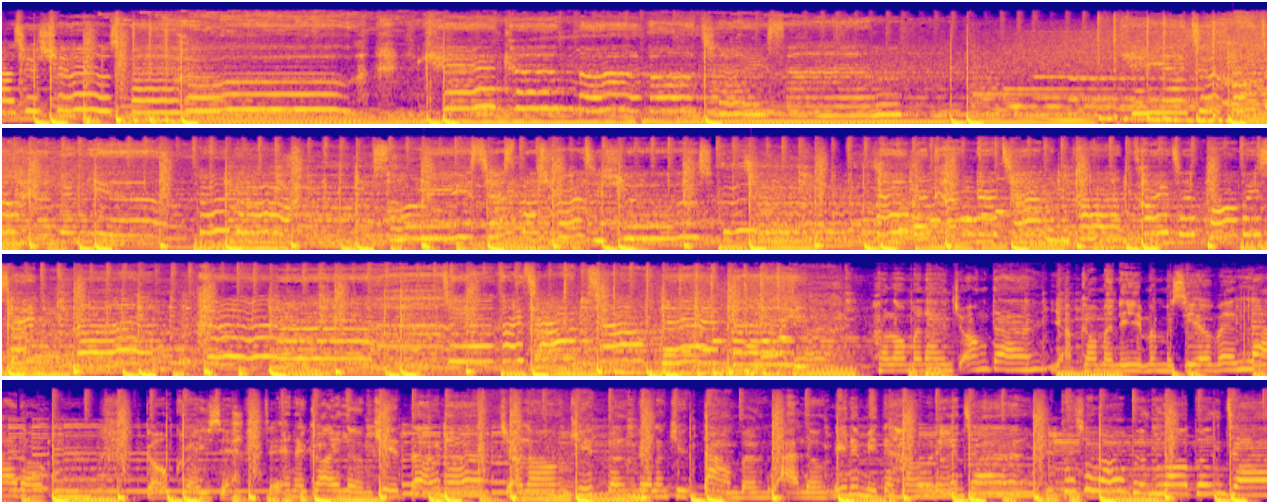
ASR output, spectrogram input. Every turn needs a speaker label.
Speaker 1: 那其实。 มานั่งจ้องตาอยากเข้ามานี่มันมาเสียเวลาดอกอืม go crazy จะเอ็นให้คอยเริ่มคิดแล้วนะ จะลองคิดเบิ่งได้ลองคิดตามเบิ่งว่าโลกนี้นั้นมีแต่เฮาเดินทางที่พาฉันรอเบิ่งรอเบิ่งดาว ง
